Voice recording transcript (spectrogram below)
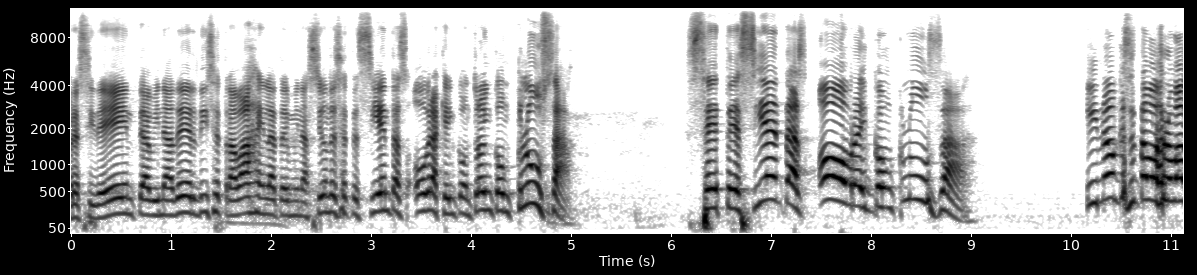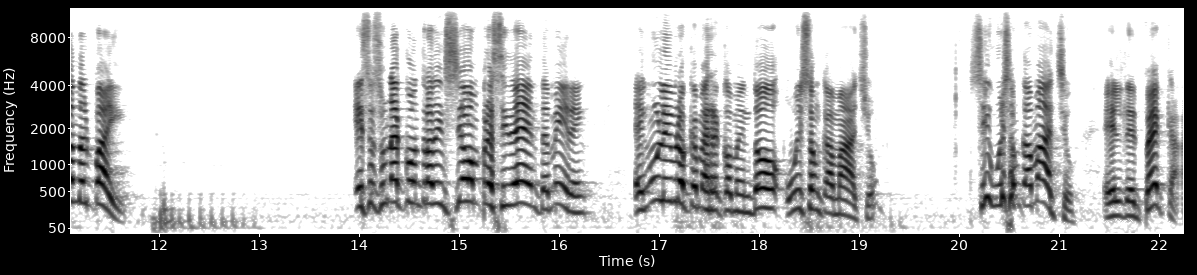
Presidente Abinader dice trabaja en la terminación de 700 obras que encontró inconclusa. 700 obras inconclusas. Y no que se estaba robando el país. Eso es una contradicción, presidente. Miren, en un libro que me recomendó Wilson Camacho, sí, Wilson Camacho, el del PECA,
